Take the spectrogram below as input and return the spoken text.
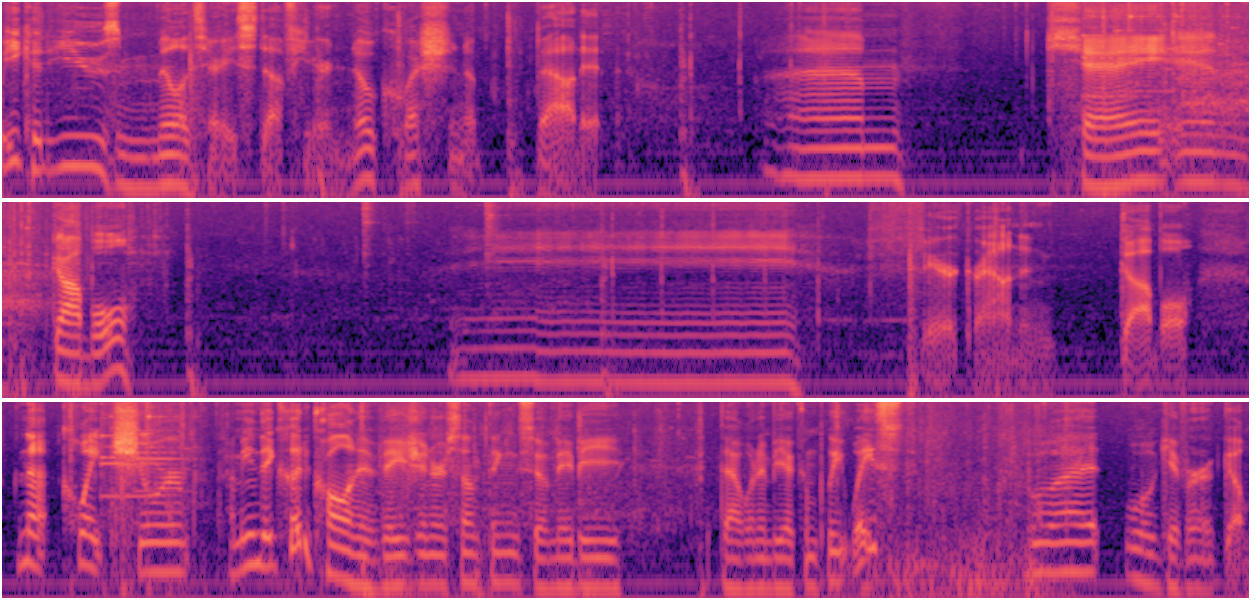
We could use military stuff here, no question about it. Um. Okay, and gobble. Eh, Fairground and Gobble. Not quite sure. I mean, they could call an invasion or something, so maybe that wouldn't be a complete waste. But we'll give her a go.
